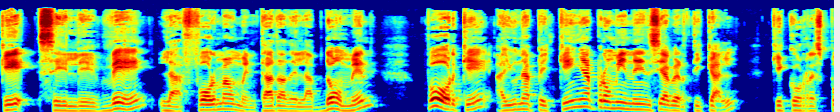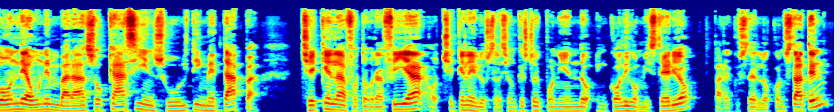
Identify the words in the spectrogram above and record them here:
que se le ve la forma aumentada del abdomen porque hay una pequeña prominencia vertical que corresponde a un embarazo casi en su última etapa. Chequen la fotografía o chequen la ilustración que estoy poniendo en código misterio para que ustedes lo constaten.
